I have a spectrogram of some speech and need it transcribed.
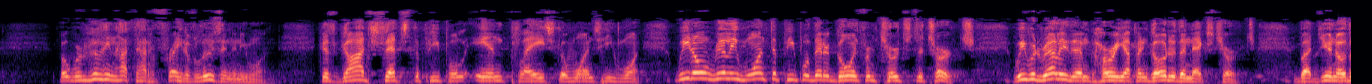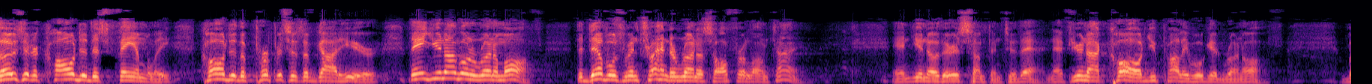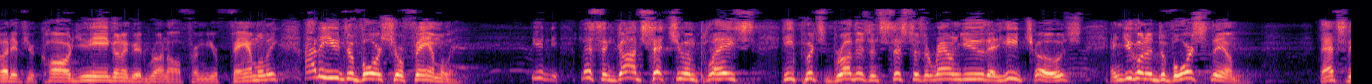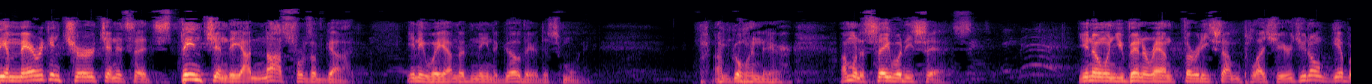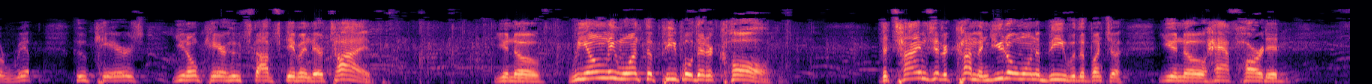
But we're really not that afraid of losing anyone. Because God sets the people in place, the ones He wants. We don't really want the people that are going from church to church. We would really them hurry up and go to the next church. But you know, those that are called to this family, called to the purposes of God here, then you're not going to run them off. The devil's been trying to run us off for a long time. And you know, there is something to that. Now, if you're not called, you probably will get run off. But if you're called, you ain't going to get run off from your family. How do you divorce your family? You, listen, God sets you in place. He puts brothers and sisters around you that He chose, and you're going to divorce them. That's the American church, and it's a stench in the nostrils of God. Anyway, I didn't mean to go there this morning. I'm going there. I'm going to say what He says. You know, when you've been around 30 something plus years, you don't give a rip who cares. You don't care who stops giving their tithe. You know, we only want the people that are called. The times that are coming, you don't want to be with a bunch of, you know, half-hearted,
